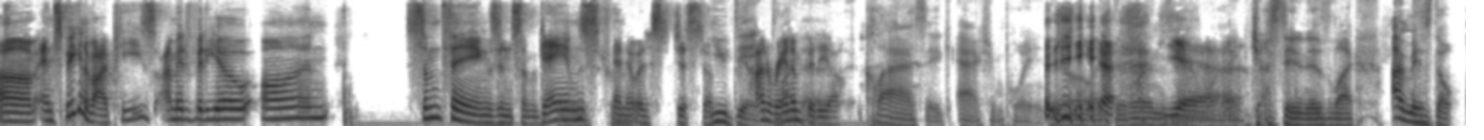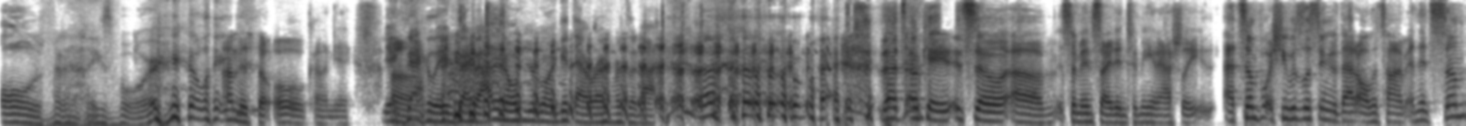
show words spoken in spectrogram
Um, and speaking of IPs, I made a video on some things in some games, and it was just a you did kinda random like a video. classic action point you know, like Yeah, the ones that, yeah. like, justin is like i miss the old fanatics 4 like I miss the old Kanye. Yeah, um, exactly exactly i didn't know if you were going to get that reference or not But- That's okay. So, um, some insight into me and Ashley. At some point, she was listening to that all the time, and then some.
